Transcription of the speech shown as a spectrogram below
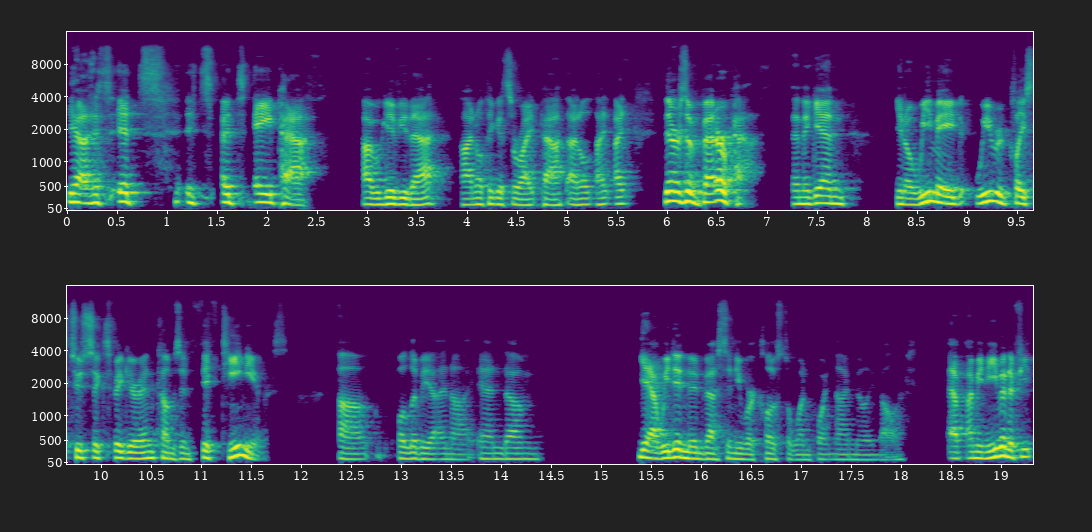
Yeah, it's it's it's it's a path. I will give you that. I don't think it's the right path. I don't. I, I there's a better path. And again, you know, we made we replaced two six figure incomes in 15 years, uh, Olivia and I, and um, yeah, we didn't invest anywhere close to 1.9 million dollars. I mean, even if you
